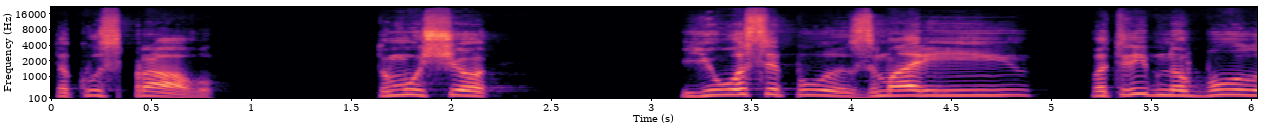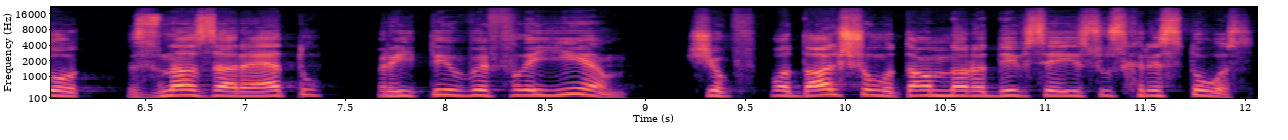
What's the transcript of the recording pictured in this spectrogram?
таку справу. Тому що Йосипу з Марією потрібно було з Назарету прийти в Вифлеєм, щоб в подальшому там народився Ісус Христос.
